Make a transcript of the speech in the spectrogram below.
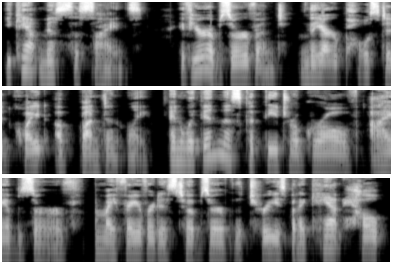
You can't miss the signs. If you're observant, they are posted quite abundantly. And within this cathedral grove, I observe. My favorite is to observe the trees, but I can't help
